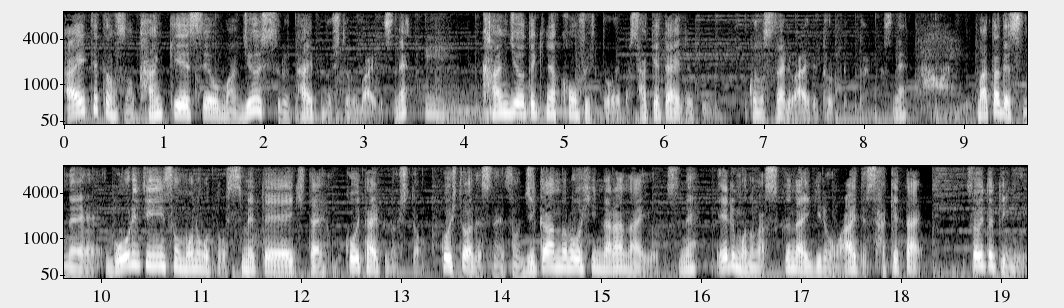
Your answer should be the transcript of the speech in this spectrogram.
相手とのその関係性をまあ重視するタイプの人の場合ですね、うん、感情的なコンフリクトをやっぱ避けたいときに、このスタイルをあえて取るってことありますね。はい、またですね、合理的にその物事を進めていきたい、こういうタイプの人。こういう人はですね、その時間の浪費にならないようですね、得るものが少ない議論をあえて避けたい。そういう時に、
